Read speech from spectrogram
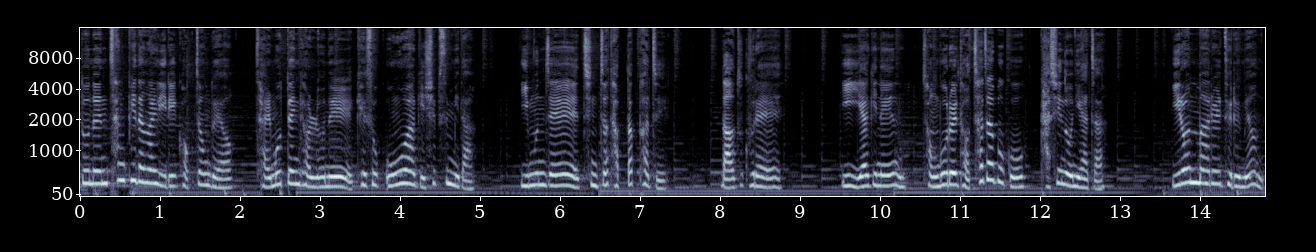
또는 창피당할 일이 걱정되어 잘못된 결론을 계속 옹호하기 쉽습니다. 이 문제 진짜 답답하지. 나도 그래. 이 이야기는 정보를 더 찾아보고 다시 논의하자. 이런 말을 들으면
